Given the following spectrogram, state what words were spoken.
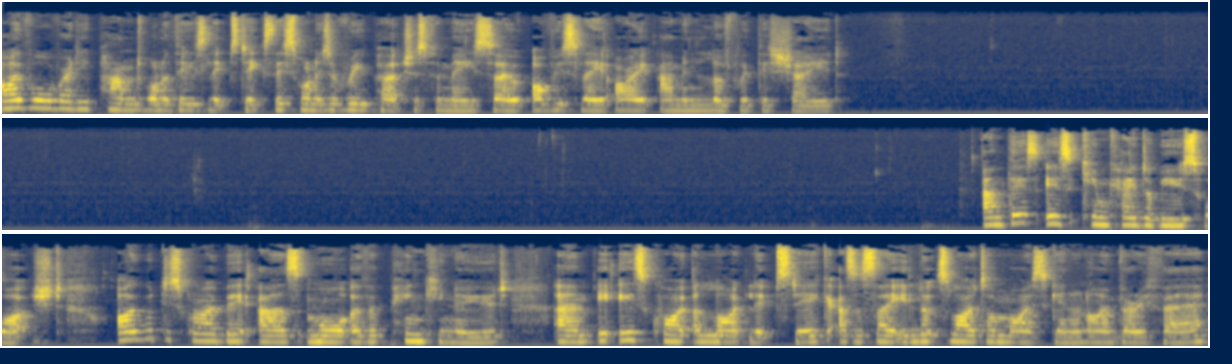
I've already panned one of these lipsticks. This one is a repurchase for me so obviously I am in love with this shade. And this is Kim KW swatched. I would describe it as more of a pinky nude. Um, it is quite a light lipstick. As I say, it looks light on my skin and I'm very fair.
